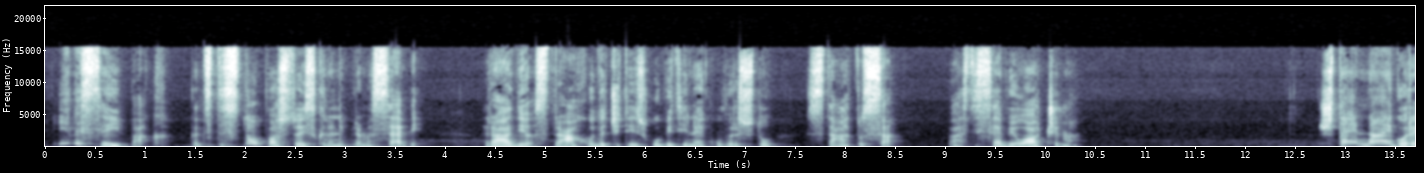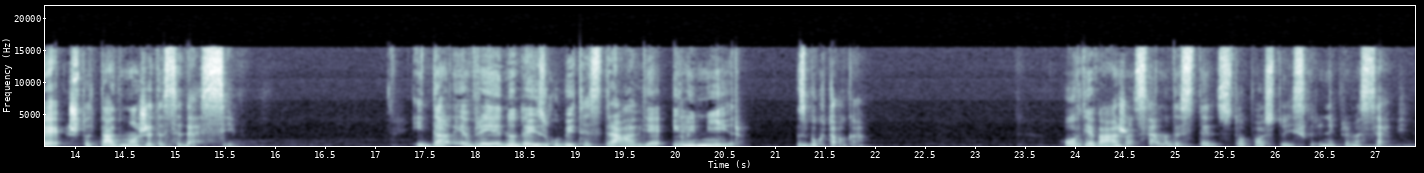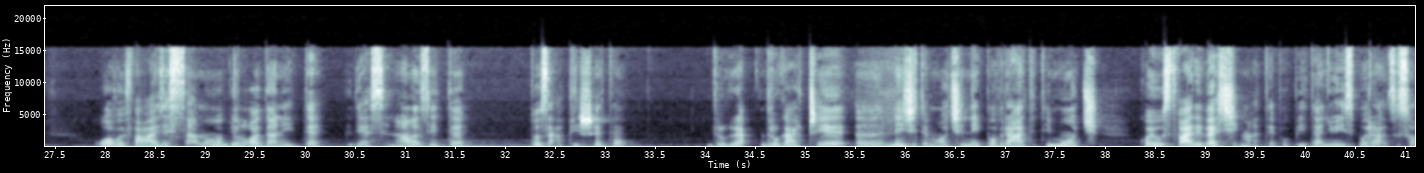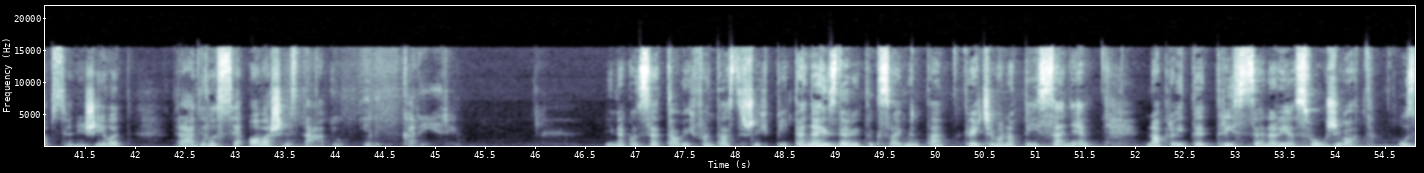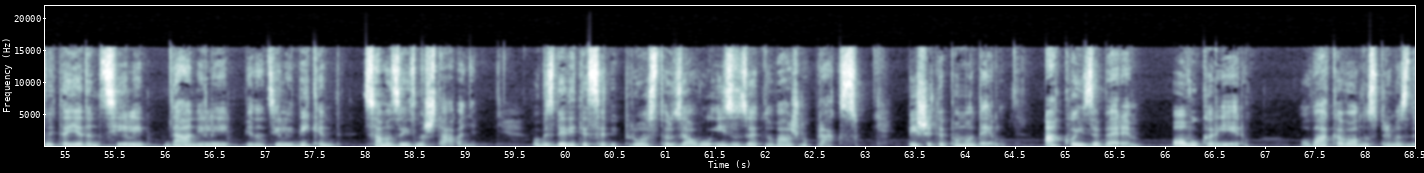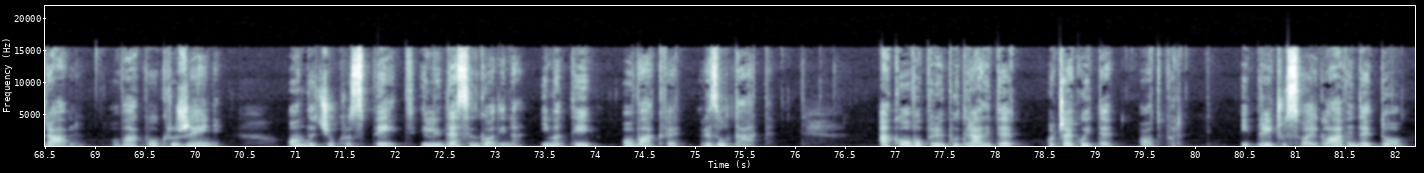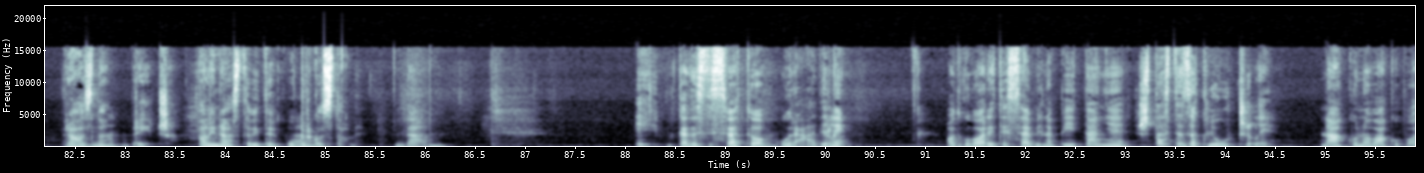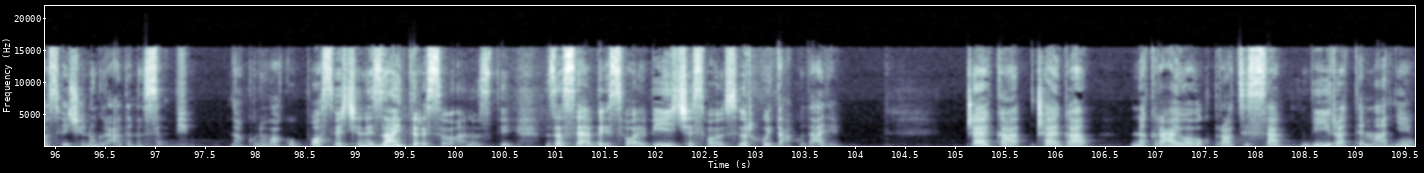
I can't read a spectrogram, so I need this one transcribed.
Ili se ipak, kad ste 100% iskreni prema sebi, radi o strahu da ćete izgubiti neku vrstu statusa, pasti sebi u očima, šta je najgore što tad može da se desi? I da li je vrijedno da izgubite zdravlje ili mir zbog toga? Ovdje je važno samo da ste 100% iskreni prema sebi. U ovoj fazi samo objelodanite gdje se nalazite, to zapišete. Druga, drugačije e, nećete moći ni povratiti moć koju u stvari već imate po pitanju izbora za sobstveni život – radilo se o vašem zdravlju ili karijeri. I nakon seta ovih fantastičnih pitanja iz devetog segmenta krećemo na pisanje. Napravite tri scenarija svog života. Uzmite jedan cijeli dan ili jedan cijeli vikend samo za izmaštavanje. Obezbedite sebi prostor za ovu izuzetno važnu praksu. Pišite po modelu. Ako izaberem ovu karijeru, ovakav odnos prema zdravlju, ovakvo okruženje, onda ću kroz pet ili deset godina imati ovakve rezultate. Ako ovo prvi put radite, očekujte otpor i priču svoje glave da je to prazna mhm. priča. Ali nastavite uprkos tome. Da. I kada ste sve to uradili, odgovorite sebi na pitanje šta ste zaključili nakon ovako posvećenog rada na sebi ovako posvećene zainteresovanosti za sebe i svoje biće, svoju svrhu i tako dalje. Čeka čega na kraju ovog procesa birate manje,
